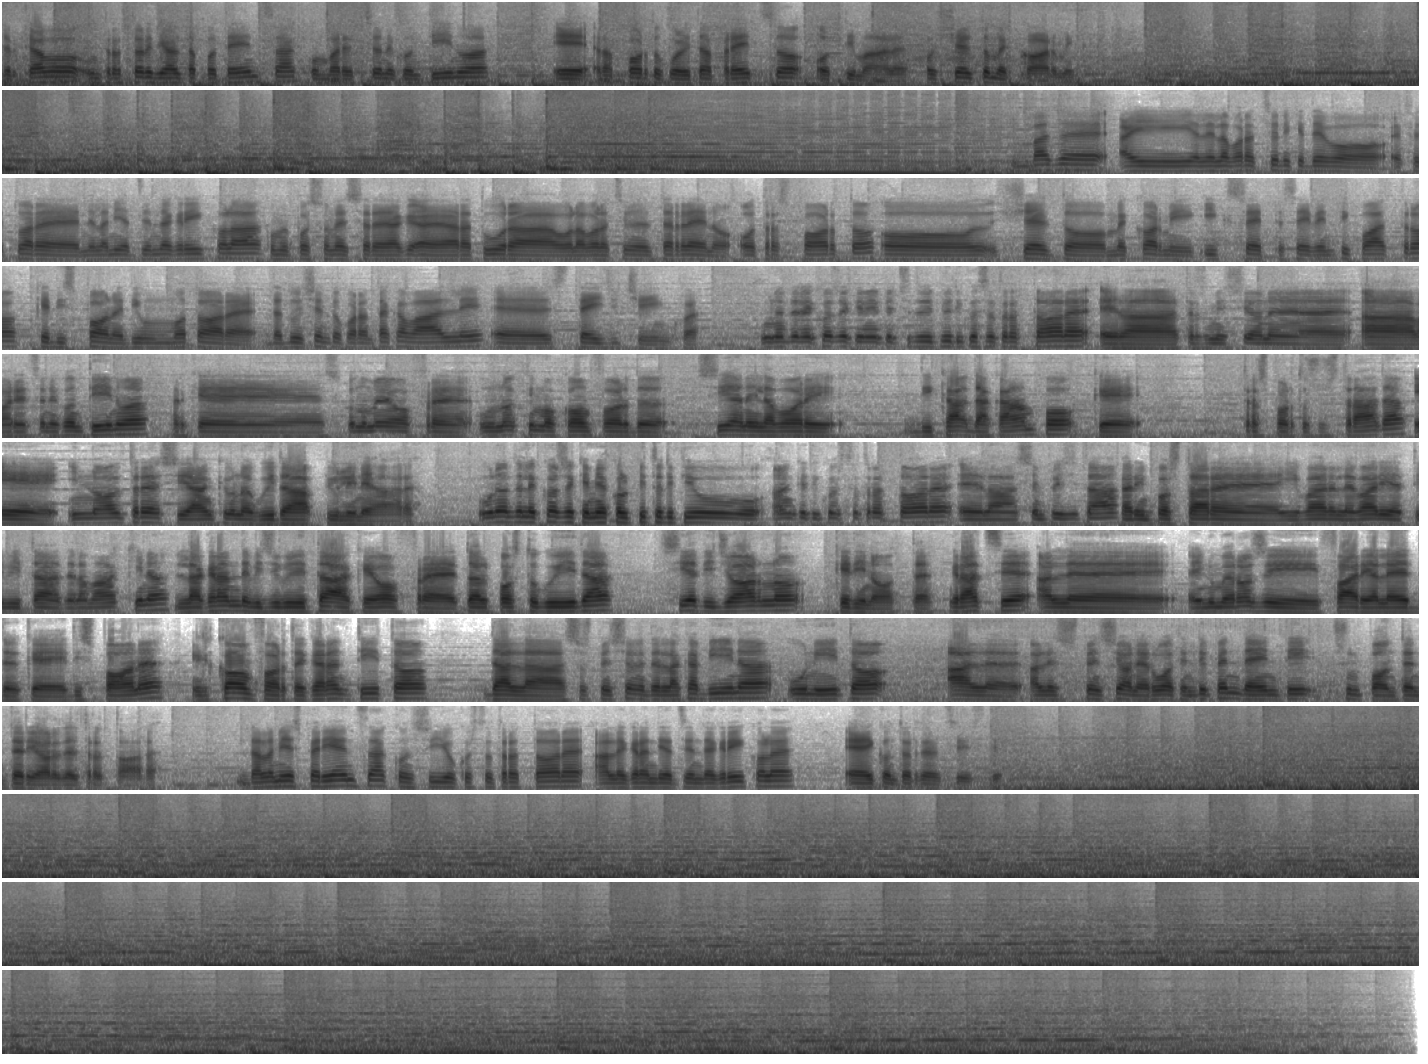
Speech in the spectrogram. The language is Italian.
Cercavo un trattore di alta potenza con variazione continua e rapporto qualità-prezzo ottimale. Ho scelto McCormick. In base ai, alle lavorazioni che devo effettuare nella mia azienda agricola, come possono essere eh, aratura o lavorazione del terreno o trasporto, ho scelto McCormick X7624 che dispone di un motore da 240 cavalli e stage 5. Una delle cose che mi è piaciuto di più di questo trattore è la trasmissione a variazione continua perché secondo me offre un ottimo comfort sia nei lavori ca da campo che trasporto su strada e inoltre si ha anche una guida più lineare. Una delle cose che mi ha colpito di più anche di questo trattore è la semplicità per impostare vari, le varie attività della macchina, la grande visibilità che offre dal posto guida sia di giorno che di notte. Grazie alle, ai numerosi fari a LED che dispone, il comfort è garantito dalla sospensione della cabina unito al, alle sospensioni a ruote indipendenti sul ponte anteriore del trattore. Dalla mia esperienza consiglio questo trattore alle grandi aziende agricole e ai contorterzisti.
